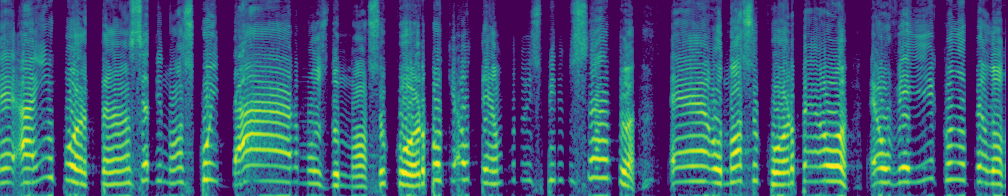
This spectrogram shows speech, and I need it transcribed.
é a importância de nós cuidarmos do nosso corpo, que é o templo do Espírito Santo. É, o nosso corpo é o, é o veículo pelo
